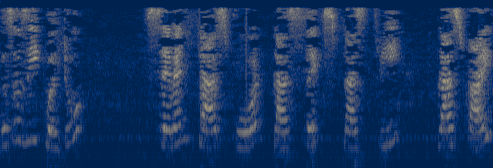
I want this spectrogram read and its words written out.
This is equal to 7 plus 4 plus 6 plus 3 plus 5.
